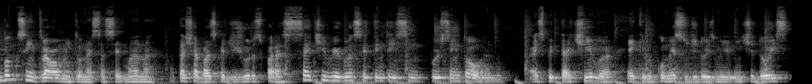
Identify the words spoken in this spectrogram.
O Banco Central aumentou nesta semana a taxa básica de juros para 7,75% ao ano. A expectativa é que no começo de 2022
